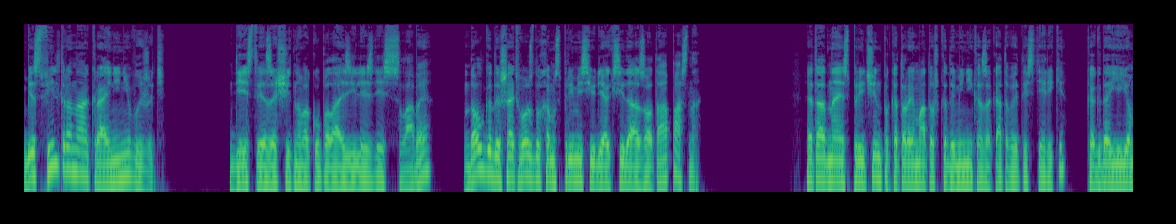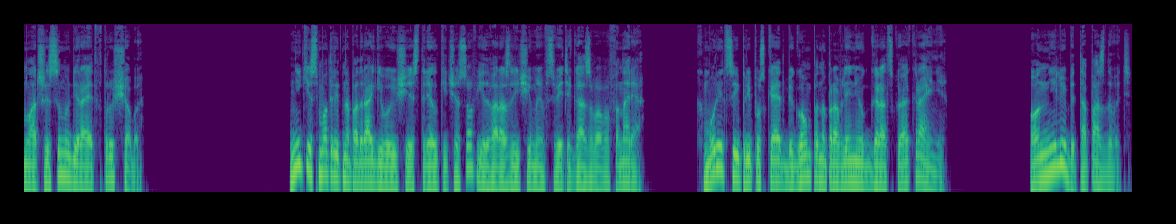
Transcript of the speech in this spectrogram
Без фильтра на окраине не выжить. Действие защитного купола Азиля здесь слабое, долго дышать воздухом с примесью диоксида азота опасно. Это одна из причин, по которой матушка Доминика закатывает истерики, когда ее младший сын удирает в трущобы. Ники смотрит на подрагивающие стрелки часов, едва различимые в свете газового фонаря, хмурится и припускает бегом по направлению к городской окраине. Он не любит опаздывать.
